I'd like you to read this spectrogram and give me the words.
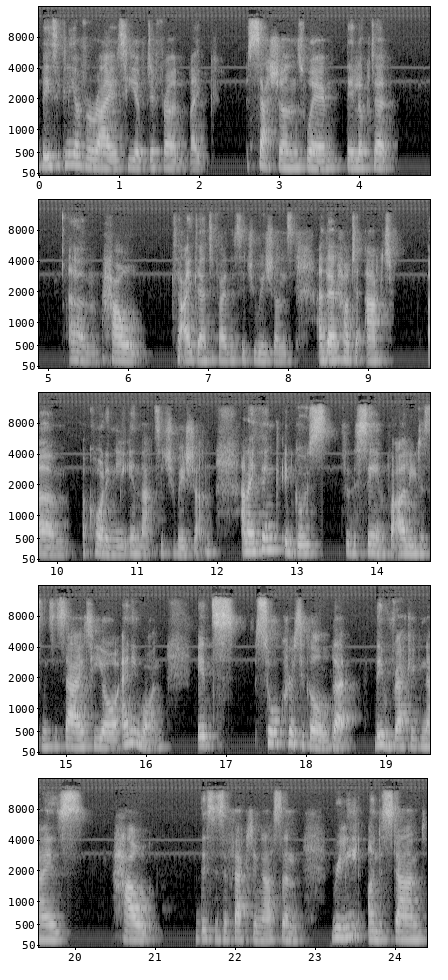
basically a variety of different like sessions where they looked at um, how to identify the situations and then how to act um, accordingly in that situation. And I think it goes for the same for our leaders in society or anyone. It's so critical that they recognize how this is affecting us and really understand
